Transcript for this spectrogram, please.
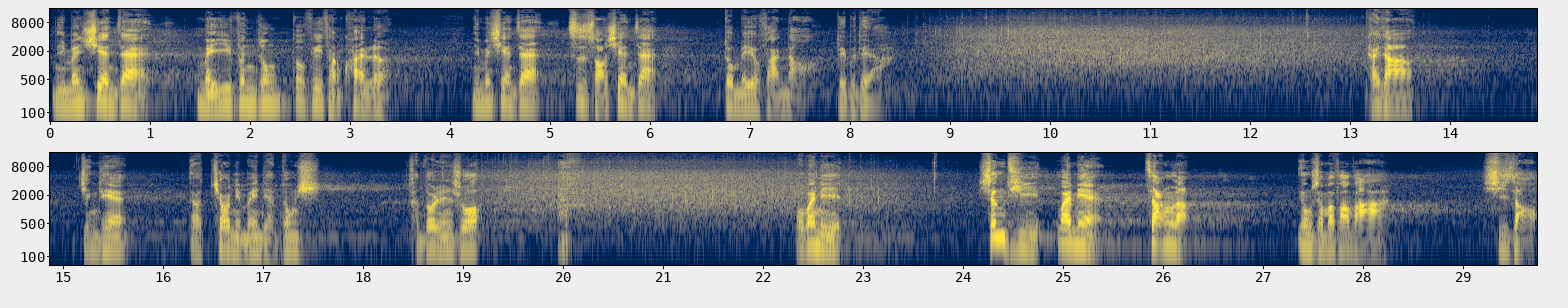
你们现在每一分钟都非常快乐，你们现在至少现在都没有烦恼，对不对啊？台长，今天要教你们一点东西。很多人说，我问你，身体外面脏了，用什么方法？洗澡，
